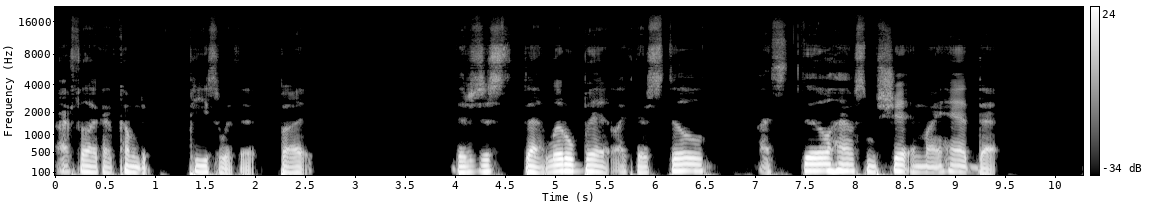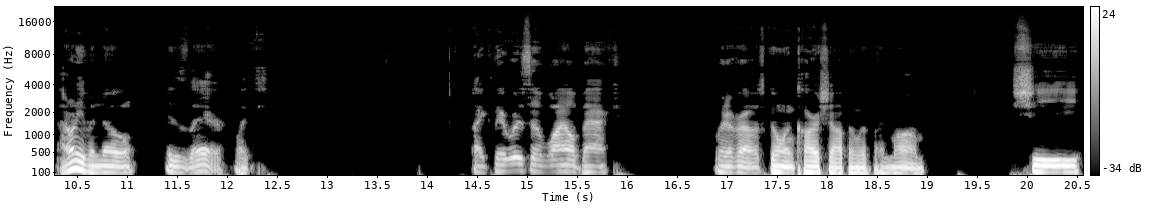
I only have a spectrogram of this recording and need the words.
I feel like I've come to peace with it, but there's just that little bit, like there's still I still have some shit in my head that I don't even know is there. Like, like there was a while back, whenever I was going car shopping with my mom, she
